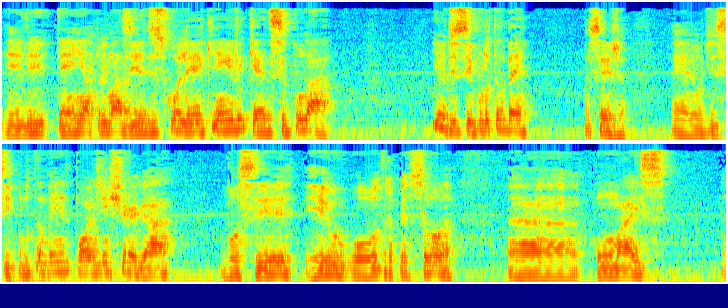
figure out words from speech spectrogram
ele tem a primazia de escolher quem ele quer discipular. E o discípulo também. Ou seja, é, o discípulo também ele pode enxergar você, eu ou outra pessoa ah, com mais, é,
